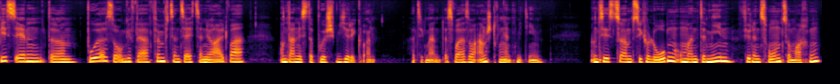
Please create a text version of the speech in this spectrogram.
bis eben der Bur so ungefähr 15, 16 Jahre alt war und dann ist der Bur schwierig geworden, hat sie gemeint. Es war so anstrengend mit ihm. Und sie ist zu einem Psychologen, um einen Termin für den Sohn zu machen.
